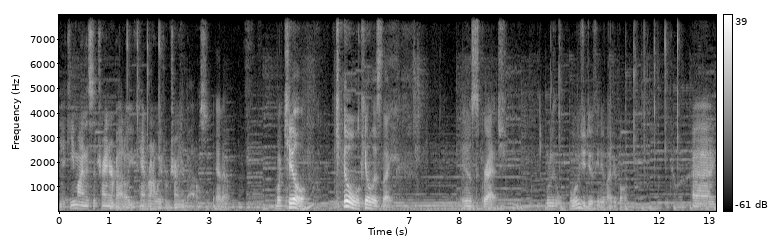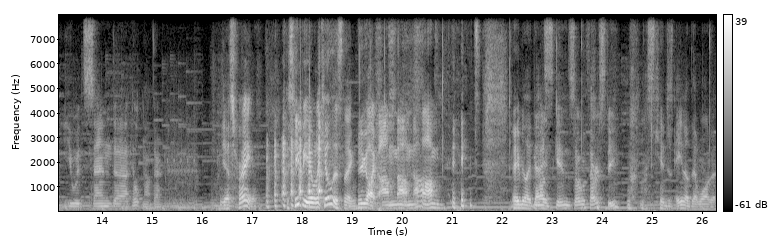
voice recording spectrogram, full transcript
Yeah, keep in mind this is a trainer battle. You can't run away from trainer battles. Yeah, no. But kill, kill will kill this thing. In a scratch. What, is- what would you do if you knew Hydro Ball? Uh, you would send uh, Hilton out there. Yes, right. Because he'd be able to kill this thing. He'd be like, um, nom, nom. He'd be like, My skin's so thirsty. my skin just ate up that water.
